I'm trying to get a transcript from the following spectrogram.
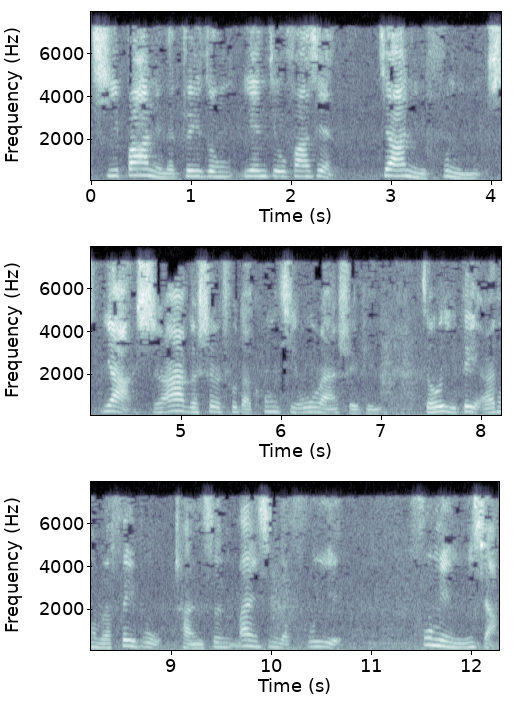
期八年的追踪研究发现。加利福尼亚十二个社区的空气污染水平，足以对儿童的肺部产生慢性的负液负面影响。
